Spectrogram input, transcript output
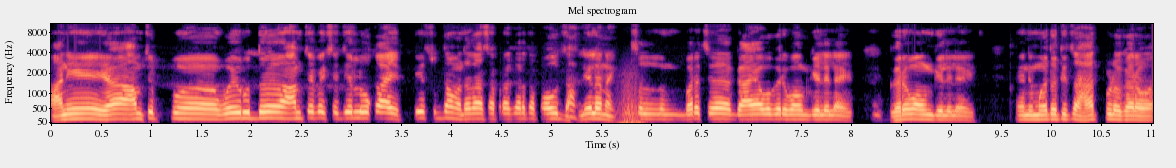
आणि या आमचे वयोवृद्ध आमच्यापेक्षा जे लोक आहेत ते सुद्धा म्हणतात असा प्रकारचा पाऊस झालेला नाही. असल बरेच गाया वगैरे वाहून गेलेल्या आहेत. घरं वाहून गेलेले आहेत. त्यांनी मदतीचा हात पुढं करावा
